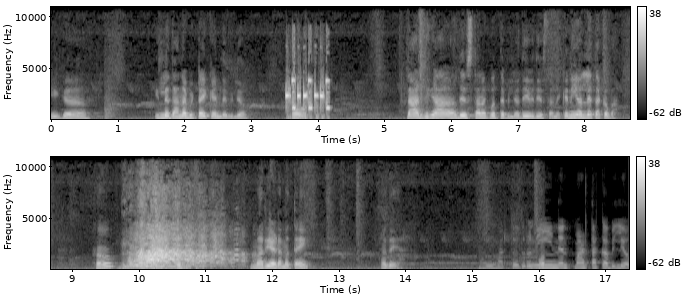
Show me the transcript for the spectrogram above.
ಈಗ ಇಲ್ಲೇ ದನ ಬಿಟ್ಟ ಐಕಂಡೆ ಬಿಲಿಯೋ. ಹ್ಞೂ ನಾಡ್ದಿಗೆ ಆ ದೇವಸ್ಥಾನಕ್ಕೆ ಬರ್ತ ಬಿಲ್ಯೋ ದೇವಿ ದೇವಸ್ಥಾನಕ್ಕೆ. ನೀ ಅಲ್ಲೇ ತಕ ಬಾ. ಹಾಂ? ಮರ್ಯಾಡ ಮತ್ತೆ? ಅದೇ. ಮರ್ತೋದ್ರು. ನೀ ನೆನ್ಪು ಮಾಡ್ತಕ್ಕ ಬಿಲ್ಯೋ.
